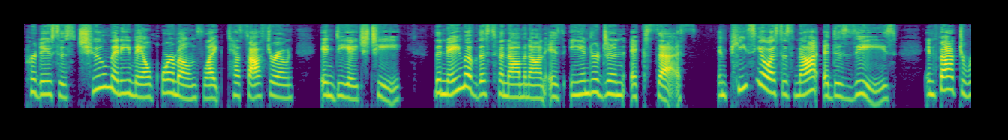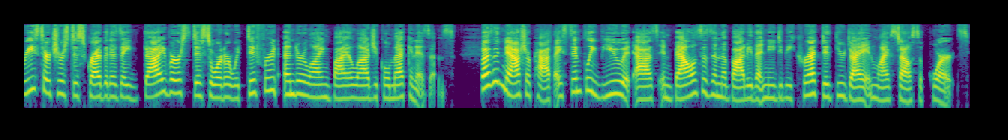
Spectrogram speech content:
produces too many male hormones like testosterone and DHT. The name of this phenomenon is androgen excess. And PCOS is not a disease. In fact, researchers describe it as a diverse disorder with different underlying biological mechanisms. As a naturopath, I simply view it as imbalances in the body that need to be corrected through diet and lifestyle supports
